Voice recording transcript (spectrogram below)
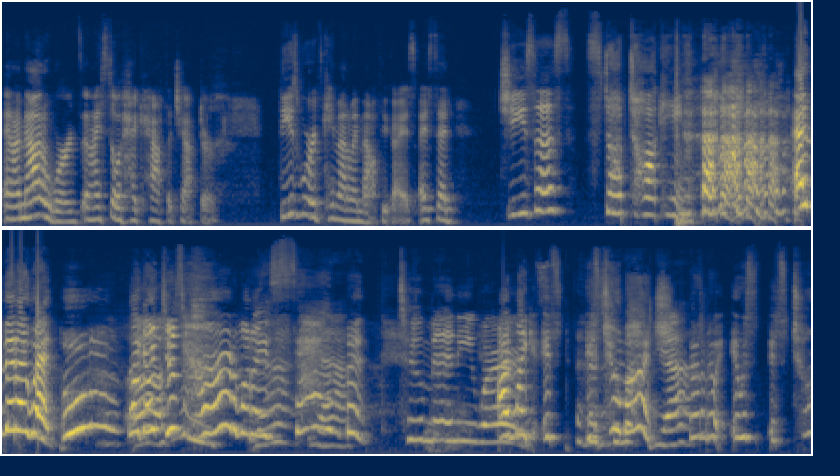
and I'm out of words, and I still had half the chapter. These words came out of my mouth, you guys. I said, "Jesus, stop talking." and then I went, like I Uh, just heard what I said, yeah. but Too many words. I'm like, it's it's too much. Yeah. I don't know. It was it's too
